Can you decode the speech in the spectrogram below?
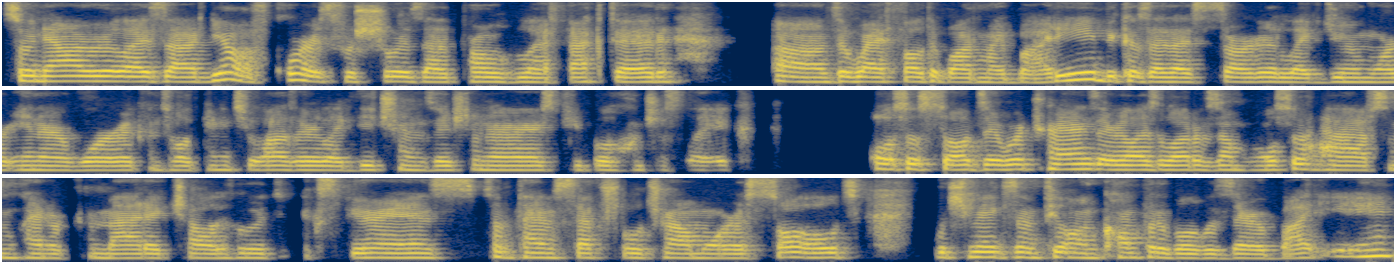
so now I realize that yeah, of course, for sure, that probably affected uh, the way I felt about my body because as I started like doing more inner work and talking to other like detransitioners, people who just like also thought they were trans, I realized a lot of them also have some kind of traumatic childhood experience, sometimes sexual trauma or assault, which makes them feel uncomfortable with their body.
